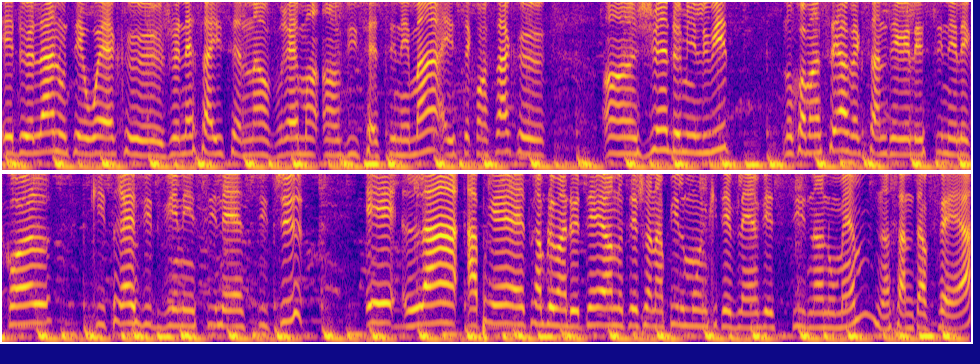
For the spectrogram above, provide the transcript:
Et de là, nous avons ouais que jeunesse haïtienne a vraiment envie de faire cinéma. Et c'est comme ça que en juin 2008, nous commençons avec Santerre les Ciné l'école, qui très vite venu Ciné Institute. E la apre trembleman de ter, nou te jwen an pil moun ki te vle investi nan nou men, nan san ta fe a.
